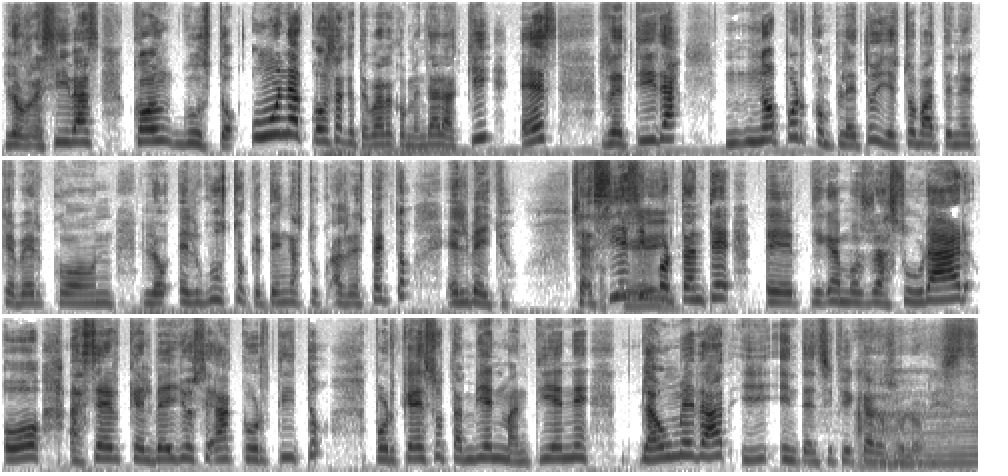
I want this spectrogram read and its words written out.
lo recibas con gusto. Una cosa que te voy a recomendar aquí es retira, no por completo, y esto va a tener que ver con lo- el gusto que tengas tú al respecto, el vello. O sea, sí es importante, eh, digamos, rasurar o hacer que el vello sea cortito, porque eso también mantiene la humedad y intensifica los olores.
